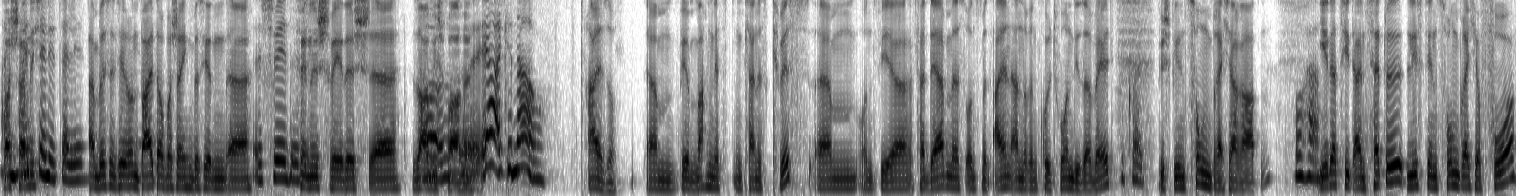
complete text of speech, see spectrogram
wahrscheinlich ein bisschen Italienisch. Ein bisschen Italienisch und bald auch wahrscheinlich ein bisschen äh, Schwedisch. Finnisch, Schwedisch, äh, Sami-Sprache. Oh, ja, genau. Also, ähm, wir machen jetzt ein kleines Quiz ähm, und wir verderben es uns mit allen anderen Kulturen dieser Welt. Oh wir spielen Zungenbrecherraten. Oha. Jeder zieht einen Zettel, liest den Zungenbrecher vor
